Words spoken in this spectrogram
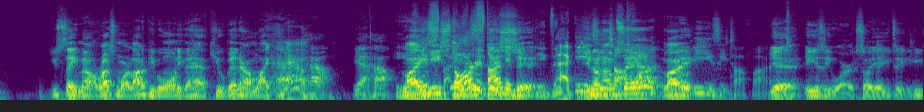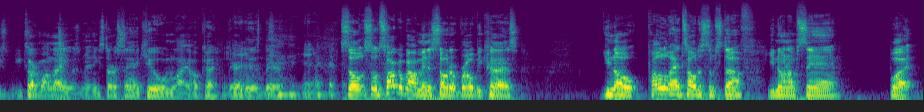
you say Mount Rushmore, a lot of people won't even have Cube in there. I'm like, how? How? Yeah, how? Like, he started this it. shit. exactly. You know what I'm saying? Five, bro. Like- easy top five. Yeah, easy work. So yeah, you t- you you talk about language, man. You start saying Cube, I'm like, okay, there it Yeah. is, there. Yeah, So so talk about Minnesota, bro, because you know Polo had told us some stuff. You know what I'm saying, but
